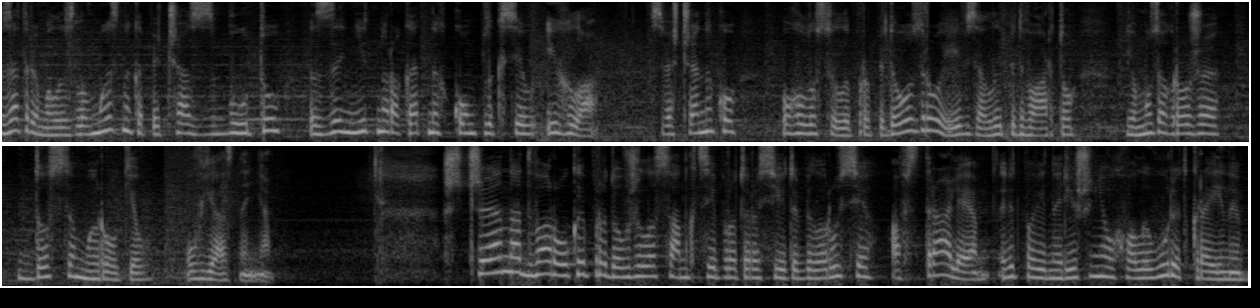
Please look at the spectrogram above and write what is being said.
Затримали зловмисника під час збуту зенітно-ракетних комплексів «Ігла». Священнику оголосили про підозру і взяли під варту. Йому загрожує до семи років ув'язнення. Ще на два роки продовжила санкції проти Росії та Білорусі Австралія. Відповідне рішення ухвалив уряд країни.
